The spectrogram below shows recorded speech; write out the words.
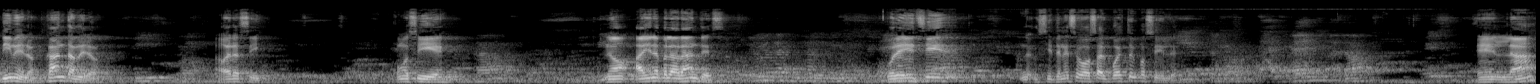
Dímelo, cántamelo. Ahora sí. ¿Cómo sigue? No, hay una palabra antes. Por ahí sí. Si tenés el al puesto, imposible. En la.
